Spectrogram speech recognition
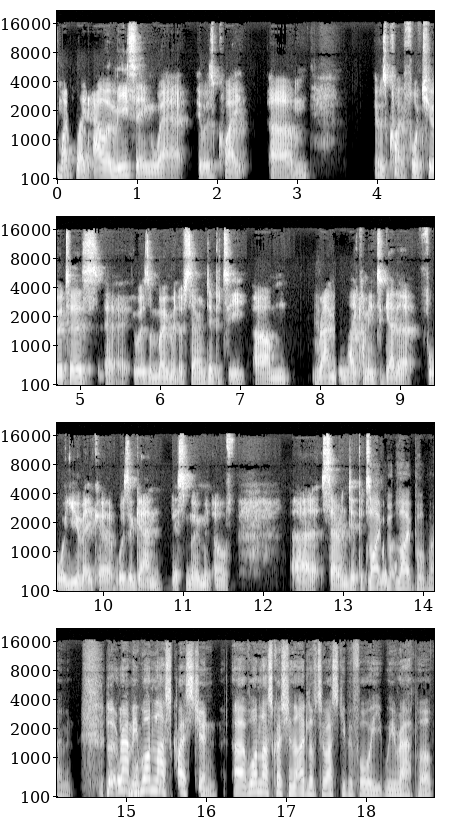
much like our meeting, where it was quite um, it was quite fortuitous, uh, it was a moment of serendipity. Um, Rami and I coming together for UMaker was again this moment of uh, serendipity. Light, light bulb moment. Look, Rami, one last question. Uh, one last question that I'd love to ask you before we, we wrap up.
